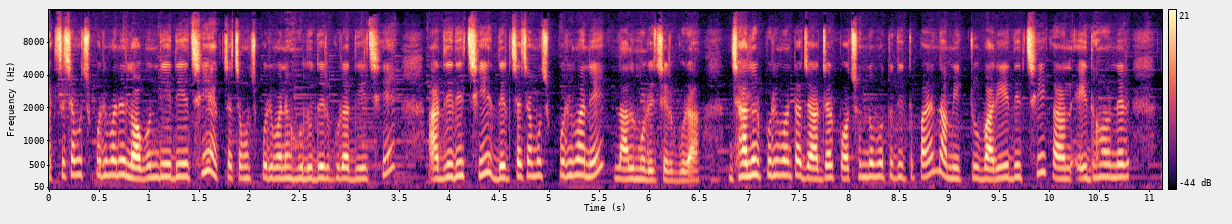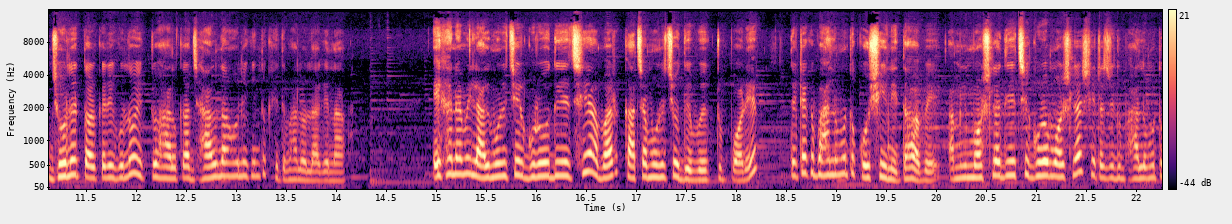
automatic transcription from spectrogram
এক চা চামচ পরিমাণে লবণ দিয়ে দিয়েছি, এক চা চামচ পরিমাণে হলুদের গুঁড়া দিয়েছি আর দিয়ে দিচ্ছি দেড় চা চামচ পরিমাণে লাল মরিচের গুঁড়া। ঝালের পরিমাণটা যার যার পছন্দ মতো দিতে পারেন, আমি একটু বাড়িয়ে দিচ্ছি কারণ এই ধরনের ঝোলের তরকারিগুলো একটু হালকা ঝাল না হলে কিন্তু খেতে ভালো লাগে না। এখানে আমি লাল মরিচের গুঁড়োও দিয়েছি, আবার কাঁচা মরিচও দেবো একটু পরে। তো এটাকে ভালো মতো কষিয়ে নিতে হবে। আমি মশলা দিয়েছি, গুঁড়ো মশলা, সেটা যদি ভালো মতো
